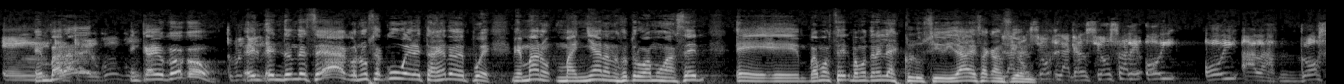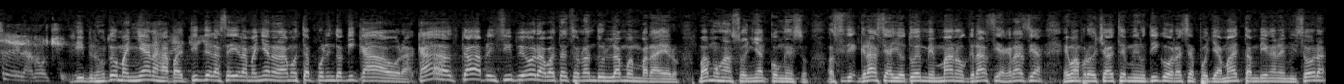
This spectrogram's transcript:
en, En Varadero, Cayo Coco. en Cayo Coco, ¿Tú me en, en donde sea, conoce a Cuba y el extranjero después. Mi hermano, mañana nosotros vamos a hacer, eh, eh, vamos a hacer, vamos a tener la exclusividad de esa La canción, la canción sale hoy, hoy a las 12 de la noche. Sí, pero nosotros mañana, a partir de las 6 de la mañana, la vamos a estar poniendo aquí cada hora. Cada, cada principio de hora va a estar sonando un lambo en Varadero. Vamos a soñar con eso. Así que gracias, yo mi hermano. Gracias, gracias. Hemos aprovechado este minutico. Gracias por llamar también a la emisora.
